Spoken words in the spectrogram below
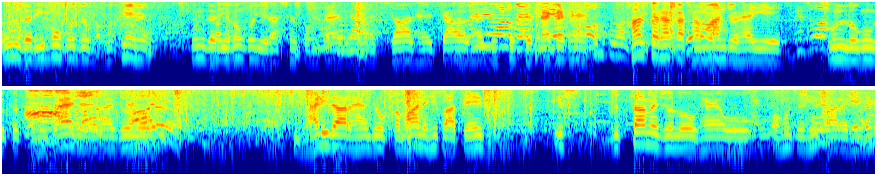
उन गरीबों को जो भूखे हैं उन गरीबों को ये राशन पहुँचाया है। दाल है, चावल है, बिस्कुट के पैकेट हैं। हर तरह का सामान जो है ये उन लोगों तक पहुँचाया जाएगा जो लोग झाड़ीदार हैं, जो कमा नहीं पाते हैं। इस इस विपता में जो लोग हैं, वो पहुँच नहीं पा रहे हैं।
